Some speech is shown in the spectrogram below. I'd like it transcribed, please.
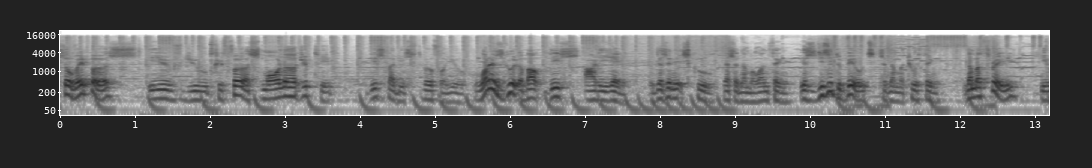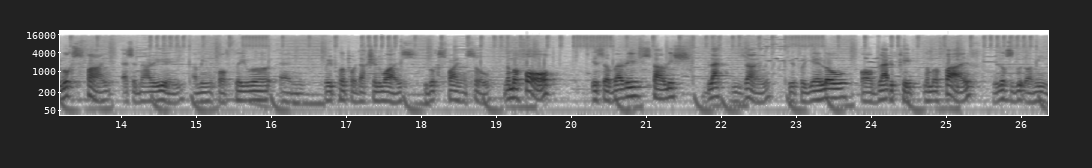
So vapers, if you prefer a smaller drip tip, this might be suitable for you. What is good about this RDA? It doesn't need screw, that's the number one thing. It's easy to build, it's the number two thing. Number three, it works fine as an RDA, I mean for flavor and vapor production wise, it works fine also. Number four, it's a very stylish black design with a yellow or black tip. Number 5, it looks good on me.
